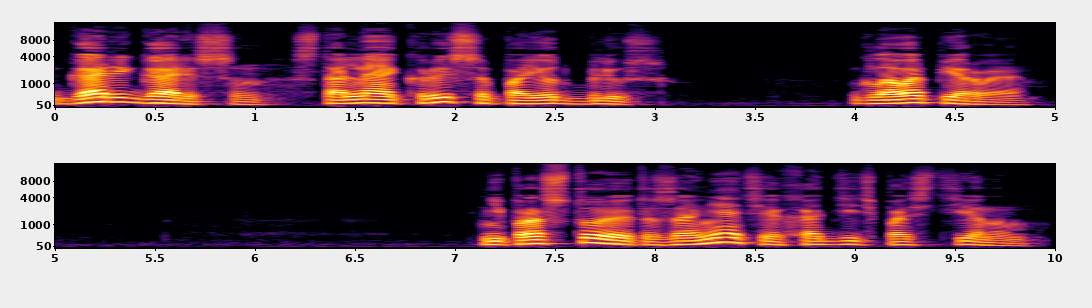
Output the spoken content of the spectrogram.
Гарри Гаррисон. Стальная крыса поет блюз. Глава первая. Непростое это занятие ходить по стенам,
